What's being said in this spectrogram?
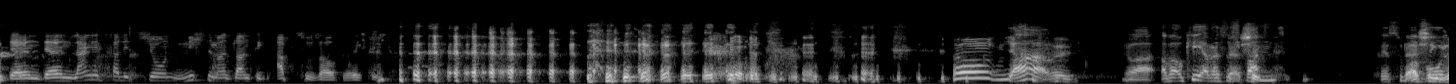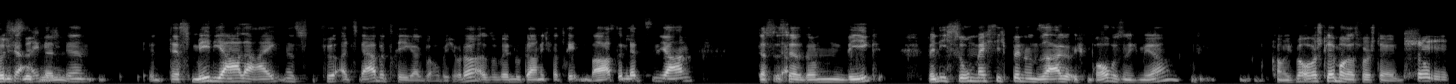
deren, deren lange Tradition, nicht im Atlantik abzusaufen, richtig. Ähm, ja, äh, ja, aber okay, aber das ist Bashing. spannend. Der Super Bowl würde ist ja eigentlich das mediale Ereignis für als Werbeträger, glaube ich, oder? Also wenn du da nicht vertreten warst in den letzten Jahren, das ist ja, so ein Weg. Wenn ich so mächtig bin und sage, ich brauche es nicht mehr, kann ich mir auch was Schlimmeres vorstellen. Schon,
